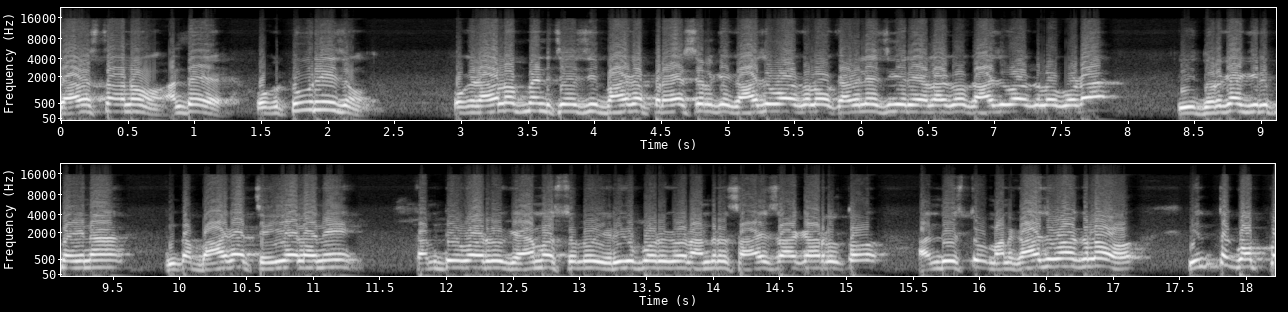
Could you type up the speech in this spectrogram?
దేవస్థానం అంటే ఒక టూరిజం ఒక డెవలప్మెంట్ చేసి బాగా ప్రయాసాలకి గాజువాకలో కవిలేశగిరి ఎలాగో గాజువాకలో కూడా ఈ దుర్గాగిరి పైన ఇంత బాగా చెయ్యాలని కమిటీ వారు గ్రామస్తులు ఇరుగు పొరుగు అందరూ సహాయ సహకారాలతో అందిస్తూ మన గాజువాకలో ఇంత గొప్ప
